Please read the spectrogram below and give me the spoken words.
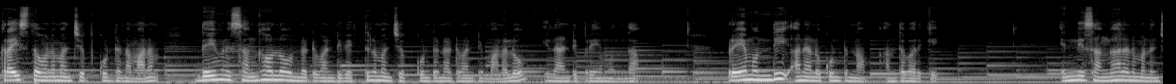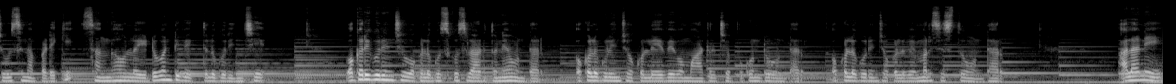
క్రైస్తవులమని చెప్పుకుంటున్న మనం దేవుని సంఘంలో ఉన్నటువంటి వ్యక్తులమని చెప్పుకుంటున్నటువంటి మనలో ఇలాంటి ప్రేమ ఉందా? ప్రేమ ఉంది అని అనుకుంటున్నాం అంతవరకే. ఎన్ని సంఘాలను మనం చూసినప్పటికీ సంఘంలో ఎటువంటి వ్యక్తుల గురించే ఒకరి గురించి ఒకళ్ళు గుసగుసలాడుతూనే ఉంటారు. ఒకళ్ళ గురించి ఒకళ్ళు ఏవేవో మాటలు చెప్పుకుంటూ ఉంటారు. ఒకళ్ళ గురించి ఒకళ్ళు విమర్శిస్తూ ఉంటారు. అలానే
